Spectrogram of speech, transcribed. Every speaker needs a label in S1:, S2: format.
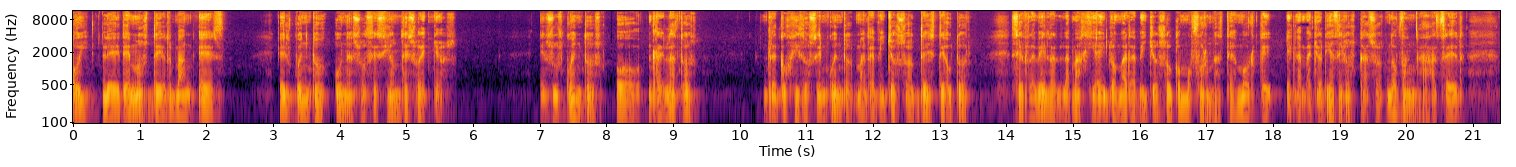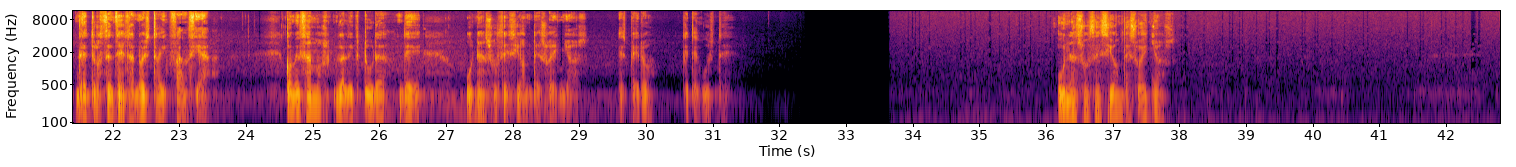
S1: Hoy leeremos de Hermann S. el cuento Una sucesión de sueños. En sus cuentos o relatos, recogidos en cuentos maravillosos de este autor, se revelan la magia y lo maravilloso como formas de amor que, en la mayoría de los casos, nos van a hacer retroceder a nuestra infancia. Comenzamos la lectura de Una sucesión de sueños. Espero que te guste. Una sucesión de sueños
